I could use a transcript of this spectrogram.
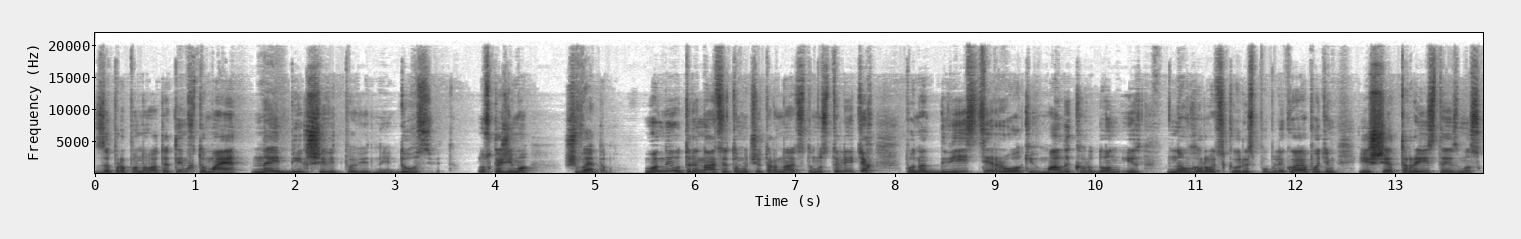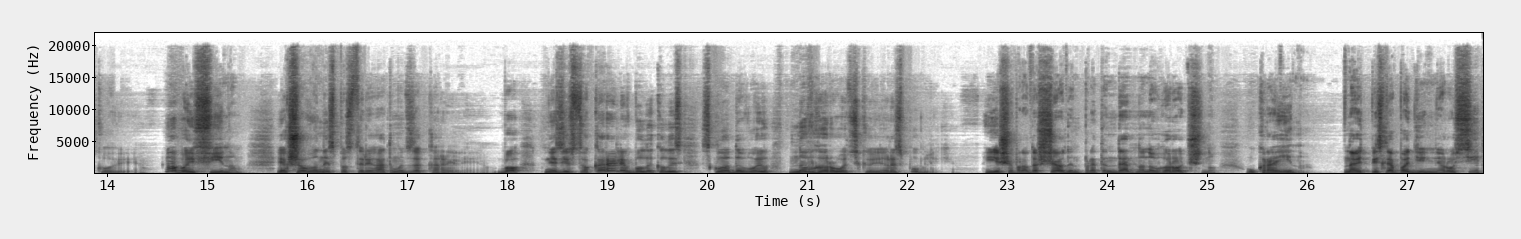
запропонувати тим, хто має найбільший відповідний досвід. Ну, скажімо, шведам. Вони у 13-14 століттях понад 200 років мали кордон із Новгородською республікою, а потім іще 300 із Московією. Ну або й фінам, якщо вони спостерігатимуть за Карелією. Бо князівства Карелів були колись складовою Новгородської республіки. Є, щоправда, ще один претендент на Новгородщину Україна. Навіть після падіння Русі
